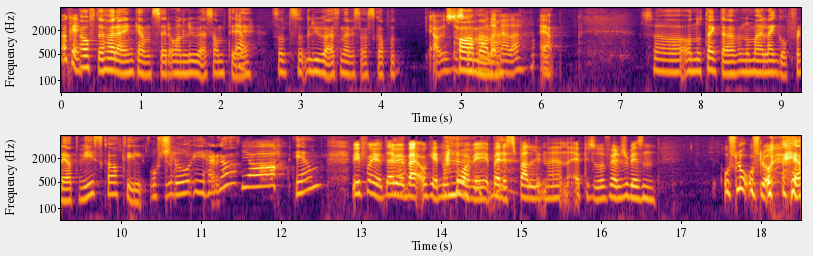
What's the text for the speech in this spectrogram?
OK. Jeg ofte har jeg en genser og en lue samtidig. Så, så lua er sånn hvis jeg skal på Ja, hvis du ta skal med ha det med deg. Ja. Så, Og nå tenkte jeg nå må jeg legge opp, fordi at vi skal til Oslo i helga ja. igjen. Vi får jo det. Vi bare, OK, nå må vi bare spille inn en episode, for ellers blir det sånn Oslo, Oslo. Ja.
